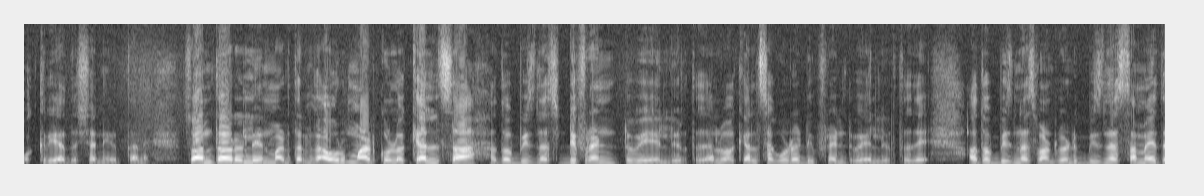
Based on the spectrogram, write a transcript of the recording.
ವಕ್ರಿಯಾದ ಶನಿ ಇರ್ತಾನೆ. ಸೊ ಅಂಥವ್ರಲ್ಲಿ ಏನು ಮಾಡ್ತಾರೆ ಅಂದರೆ ಅವ್ರು ಮಾಡ್ಕೊಳ್ಳೋ ಕೆಲಸ ಅಥವಾ ಬಿಸ್ನೆಸ್ ಡಿಫ್ರೆಂಟ್ ವೇಯಲ್ಲಿ ಇರ್ತದೆ ಅಲ್ವಾ? ಕೆಲಸ ಕೂಡ ಡಿಫ್ರೆಂಟ್ ವೇಯಲ್ಲಿ ಇರ್ತದೆ. ಅಥವಾ ಬಿಸ್ನೆಸ್ ಮಾಡ್ಕೊಂಡು ಬಿಸ್ನೆಸ್ ಸಮೇತ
